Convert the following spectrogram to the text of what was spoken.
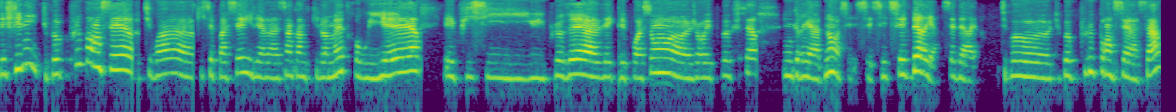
c'est fini. Tu peux plus penser, tu vois, ce qui s'est passé il y a 50 km ou hier. Et puis s'il pleuvait avec des poissons, euh, j'aurais pu faire une grillade. Non, c'est derrière, c'est derrière. Tu peux, tu peux plus penser à ça.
